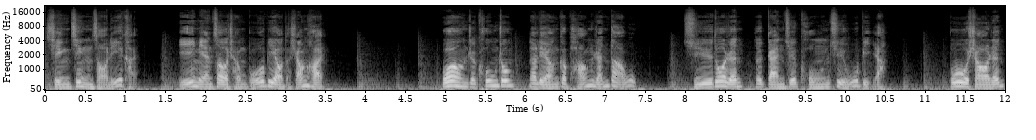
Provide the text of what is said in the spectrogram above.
请尽早离开，以免造成不必要的伤害。望着空中那两个庞然大物，许多人都感觉恐惧无比呀，不少人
